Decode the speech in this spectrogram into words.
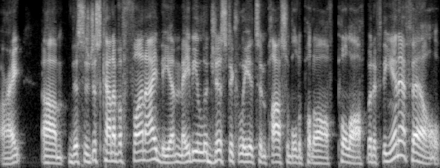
All right. Um, this is just kind of a fun idea. Maybe logistically it's impossible to pull off, pull off. But if the NFL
